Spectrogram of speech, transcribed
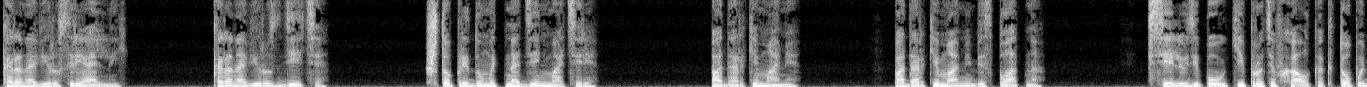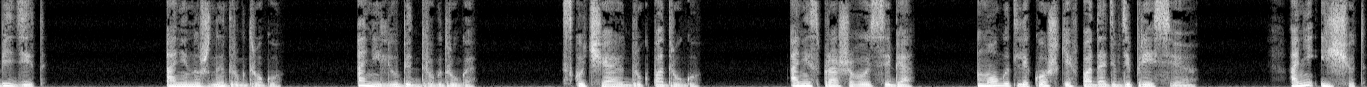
Коронавирус реальный. Коронавирус дети. Что придумать на День матери? Подарки маме. Подарки маме бесплатно. Все люди-пауки против Халка, кто победит? Они нужны друг другу. Они любят друг друга. Скучают друг по другу. Они спрашивают себя, могут ли кошки впадать в депрессию. Они ищут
